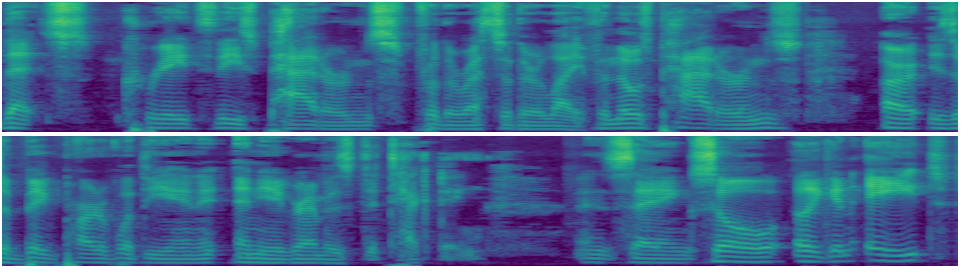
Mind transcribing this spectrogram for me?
that creates these patterns for the rest of their life, and those patterns are is a big part of what the enneagram is detecting and saying. So, like an eight,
